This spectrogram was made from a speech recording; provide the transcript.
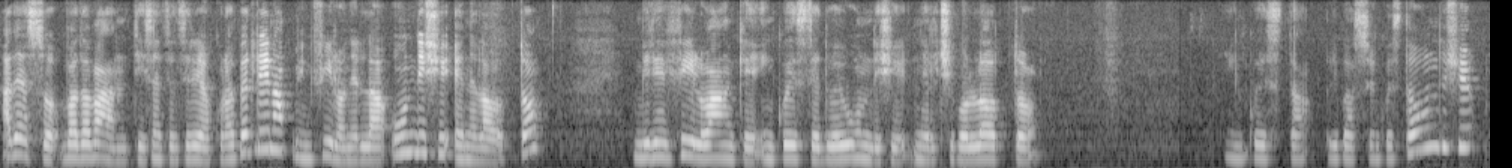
adesso vado avanti senza inserire alcuna perlina. Mi infilo nella 11 e nella 8 mi rinfilo anche in queste due 11 nel cipollotto. In questa ripasso in questa 11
